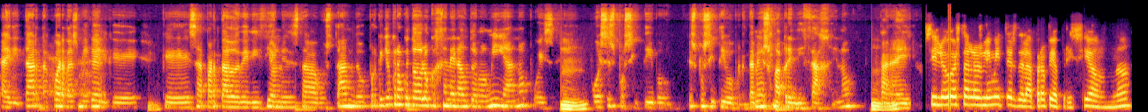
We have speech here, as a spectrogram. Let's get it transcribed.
a, editar. ¿Te acuerdas, Miguel, que, que, ese apartado de edición les estaba gustando? Porque yo creo que todo lo que genera autonomía, ¿no? Pues, pues es positivo. Es positivo porque también es un aprendizaje, ¿no? Uh -huh. Para ellos. Sí, luego están los límites de la propia prisión, ¿no?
